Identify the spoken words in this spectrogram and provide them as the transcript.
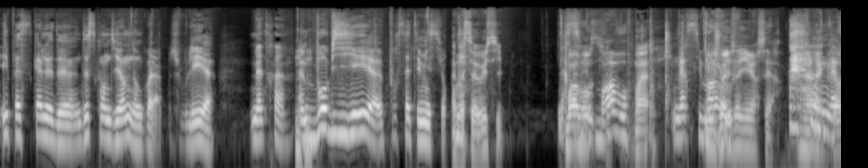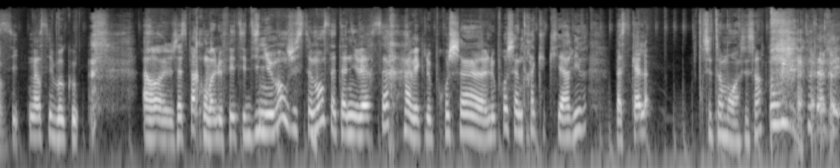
et Pascal de, de Scandium. Donc voilà, je voulais euh, mettre un, un beau billet euh, pour cette émission. Ah bah, c'est réussi. Merci Bravo. beaucoup. Bravo. Ouais. Merci Et beaucoup. joyeux anniversaire. Ouais, merci, merci beaucoup. Alors euh, j'espère qu'on va le fêter dignement justement cet anniversaire avec le prochain le prochain track qui arrive. Pascal. C'est à moi, c'est ça? Oui, tout à fait.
